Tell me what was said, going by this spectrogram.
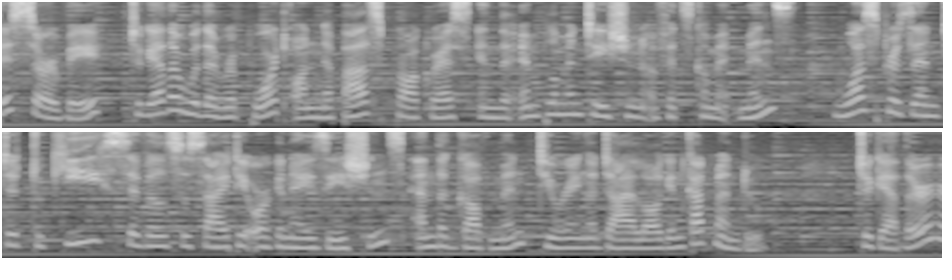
This survey, together with a report on Nepal's progress in the implementation of its commitments, was presented to key civil society organizations and the government during a dialogue in Kathmandu. Together,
